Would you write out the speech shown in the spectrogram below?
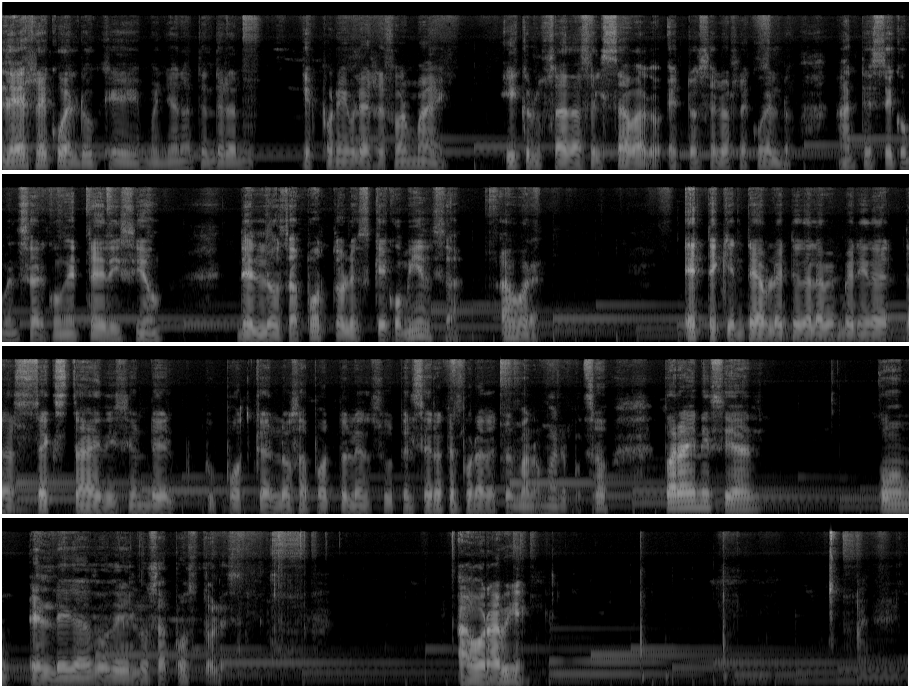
Les recuerdo que mañana tendrán disponibles Reforma y Cruzadas el sábado. Esto se los recuerdo antes de comenzar con esta edición de los apóstoles que comienza ahora. Este quien te habla y te da la bienvenida a esta sexta edición del tu podcast Los Apóstoles en su tercera temporada de tu hermano Mario Pozo para iniciar con el legado de los apóstoles. Ahora bien,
